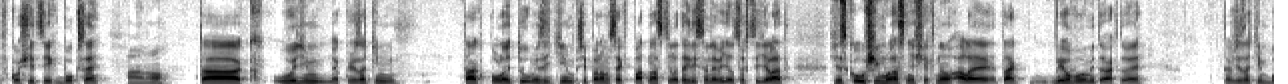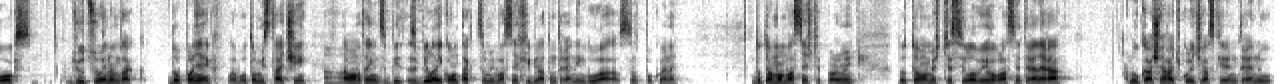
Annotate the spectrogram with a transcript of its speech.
v Košicích v boxe. Ano. Tak uvidím, jakože zatím tak po letu mezi tím připadám se jak v 15 letech, kdy jsem nevěděl, co chci dělat, že zkouším vlastně všechno, ale tak vyhovuje mi to, jak to je. Takže zatím box, jutsu jenom tak doplněk, lebo to mi stačí. Aha. Tam mám ten zby- zbylej kontakt, co mi vlastně chybí na tom tréninku a jsem spokojený. Do toho mám vlastně ještě, promiň, do toho mám ještě silového vlastně trenéra Lukáša Hačkulička, s kterým trénuju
